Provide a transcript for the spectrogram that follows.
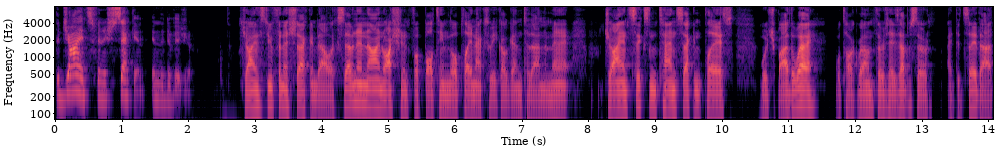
The Giants finished second in the division. Giants do finish second, Alex. Seven and nine Washington football team. They'll play next week. I'll get into that in a minute. Giants six and ten, second place, which by the way, we'll talk about in Thursday's episode. I did say that.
